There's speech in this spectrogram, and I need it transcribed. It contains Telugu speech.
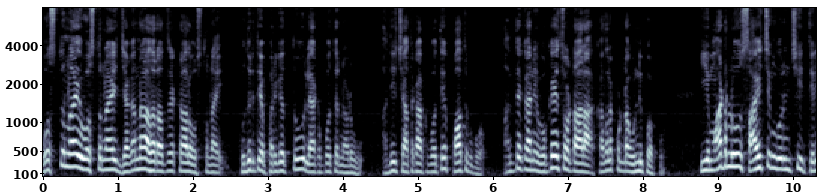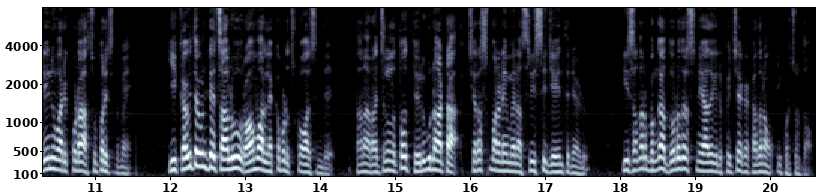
వస్తున్నాయి వస్తున్నాయి జగన్నాథ రథచక్రాలు వస్తున్నాయి. కుదిరితే పరిగెత్తు లేకపోతే నడువు. అది చేతకాకపోతే పాతుకుపో. అంతేకాని ఒకే చోట అలా కదలకుండా ఉండిపోకు. ఈ మాటలు సాహిత్యం గురించి తెలియని వారికి కూడా సుపరిచితమే. ఈ కవిత వింటే చాలు రోమాలు లెక్కపడుచుకోవాల్సిందే తన రచనలతో తెలుగునాట చిరస్మరణీయమైన శ్రీశ్రీ జయంతి నేడు. ఈ సందర్భంగా దూరదర్శన్ యాదగిరి ప్రత్యేక కథనం ఇప్పుడు చూద్దాం.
